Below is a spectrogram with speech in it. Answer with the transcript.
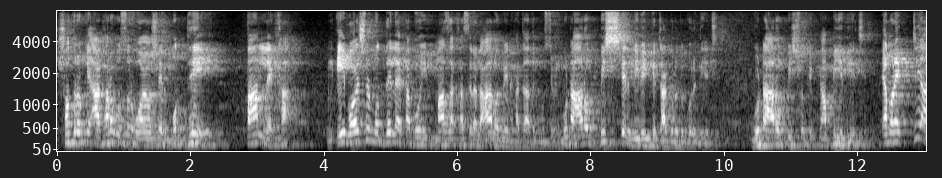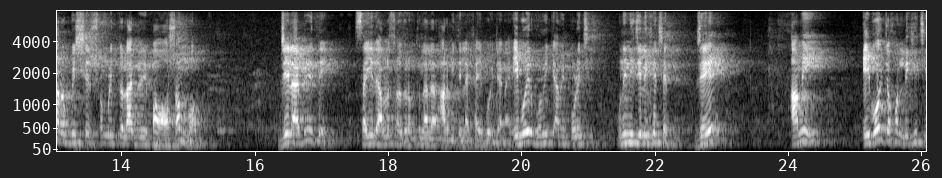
সতেরোকে আঠারো বছর বয়সের মধ্যে তার লেখা মানে এই বয়সের মধ্যে লেখা বই মাজা খাসির আল আলমিন হাতাদুল মুসলিমিন, গোটা আরব বিশ্বের বিবেককে জাগ্রত করে দিয়েছে। গোটা আরব বিশ্বকে কাঁপিয়ে দিয়েছে। এমন একটি আরব বিশ্বের সমৃদ্ধ লাইব্রেরি পাওয়া অসম্ভব, যে লাইব্রেরিতে সঈদ আবুল রহমতুল্লাহ আরবিতে লেখা এই বইটা না এই বইয়ের ভূমিকা আমি পড়েছি, উনি নিজে লিখেছেন যে, আমি এই বই যখন লিখেছি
